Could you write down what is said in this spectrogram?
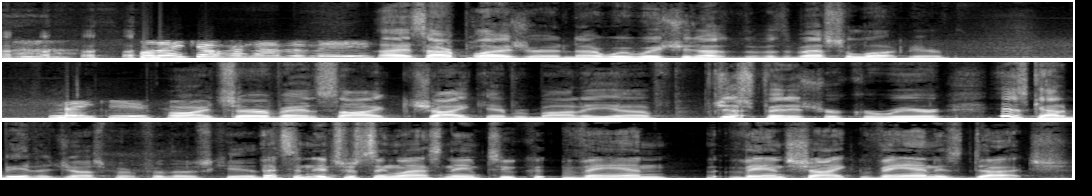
well, thank y'all for having me. Hey, it's our pleasure, and uh, we wish you nothing but the best of luck, dear. Thank you. All right, Sarah Van Syke, Schaik, everybody, uh, just finished her career. It's got to be an adjustment for those kids. That's an interesting last name too. Van Van Schaik. Van is Dutch,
